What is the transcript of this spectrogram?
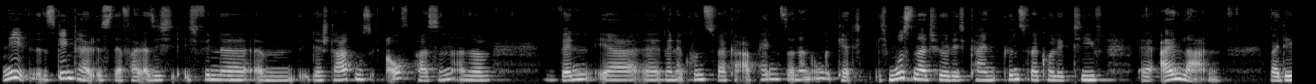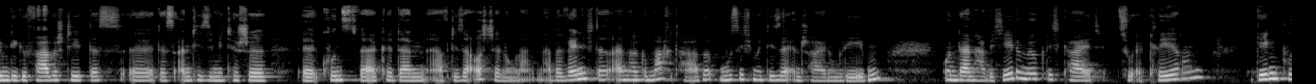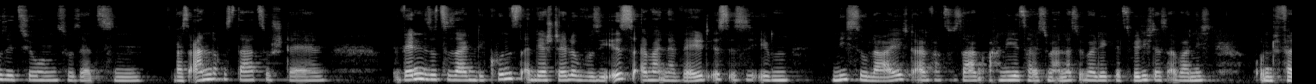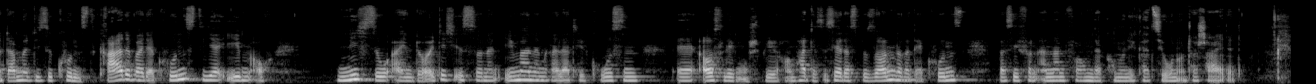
Nee, das Gegenteil ist der Fall. Also ich, ich finde, ähm, der Staat muss aufpassen, also wenn er, äh, wenn er Kunstwerke abhängt, sondern umgekehrt. Ich, ich muss natürlich kein Künstlerkollektiv äh, einladen, bei dem die Gefahr besteht, dass, äh, dass antisemitische äh, Kunstwerke dann auf dieser Ausstellung landen. Aber wenn ich das einmal gemacht habe, muss ich mit dieser Entscheidung leben und dann habe ich jede Möglichkeit zu erklären, Gegenpositionen zu setzen, was anderes darzustellen. Wenn sozusagen die Kunst an der Stelle, wo sie ist, einmal in der Welt ist, ist sie eben nicht so leicht, einfach zu sagen, ach nee, jetzt habe ich es mir anders überlegt, jetzt will ich das aber nicht und verdamme diese Kunst. Gerade bei der Kunst, die ja eben auch nicht so eindeutig ist, sondern immer einen relativ großen äh, Auslegungsspielraum hat. Das ist ja das Besondere der Kunst, was sie von anderen Formen der Kommunikation unterscheidet.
